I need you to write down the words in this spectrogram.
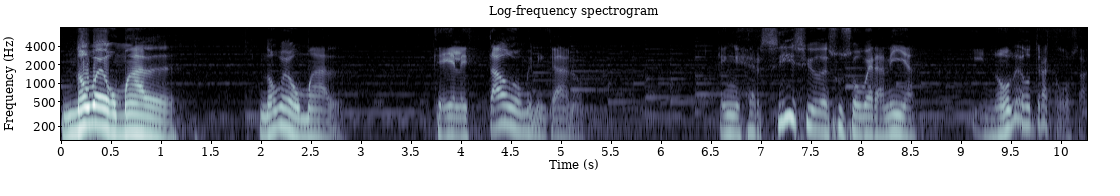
no veo mal, no veo mal que el Estado dominicano, en ejercicio de su soberanía y no de otra cosa,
